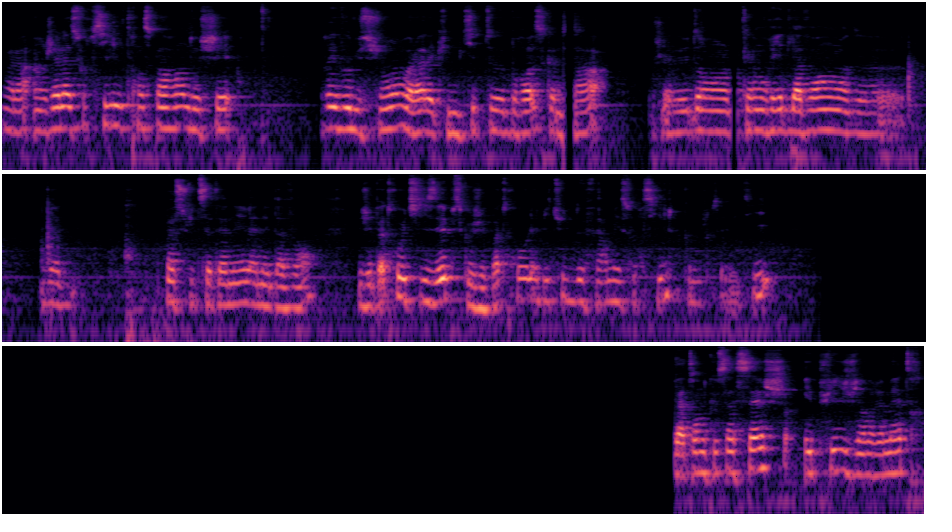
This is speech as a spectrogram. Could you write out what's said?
voilà, un gel à sourcils transparent de chez Révolution, voilà, avec une petite brosse comme ça. Je l'avais eu dans le calendrier de l'Avent, de... il n'y a pas de cette année, l'année d'avant. J'ai pas trop utilisé parce que j'ai pas trop l'habitude de faire mes sourcils, comme je vous avais dit. Je vais attendre que ça sèche et puis je viendrai mettre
